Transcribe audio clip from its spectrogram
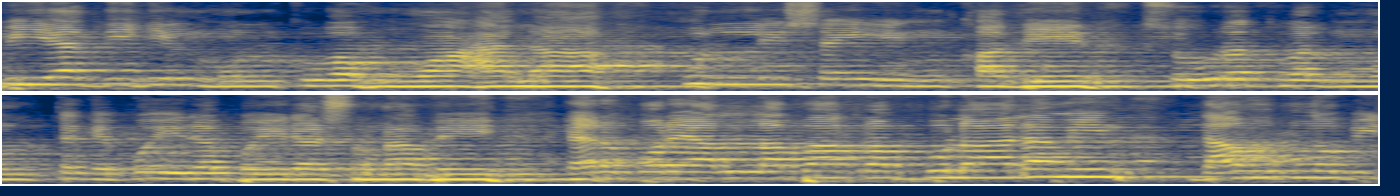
বিয়াদিহিল মুলকু ওয়া হুয়া আলা কুল্লি শাইইন কাদির। সূরাতুল মুলকটাকে পয়রা পয়রা শোনাবে। এরপরে আল্লাহ পাক রব্বুল আলামিন দাউদ নবী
